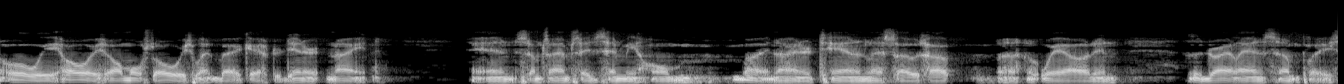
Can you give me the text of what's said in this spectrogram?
Oh, we always, almost always went back after dinner at night and sometimes they'd send me home by nine or ten unless I was out uh, way out in the dry land someplace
